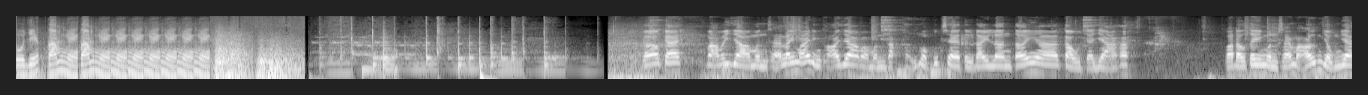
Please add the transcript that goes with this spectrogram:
Cô dép 8 ngàn 8 ngàn ngàn ngàn ngàn ngàn ngàn ngàn. Rồi, ok. Và bây giờ mình sẽ lấy máy điện thoại ra và mình đặt thử một chiếc xe từ đây lên tới ờ, cầu Chợ Già ha. Và đầu tiên mình sẽ mở ứng dụng ra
